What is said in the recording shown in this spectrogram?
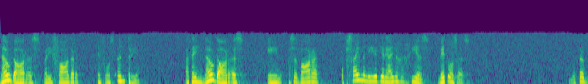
nou daar is by die Vader en vir ons intree. Dat hy nou daar is en as 'n ware op sy manier deur die Heilige Gees met ons is. Dit 'n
